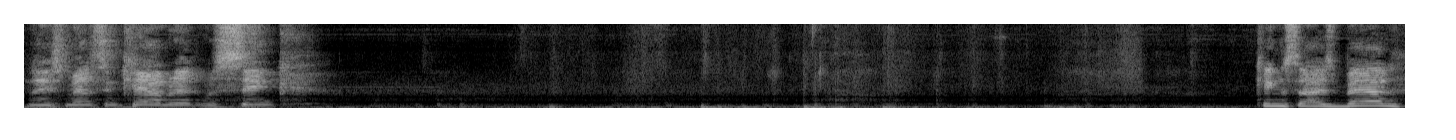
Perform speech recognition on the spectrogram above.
Nice medicine cabinet with sink. King size bed.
